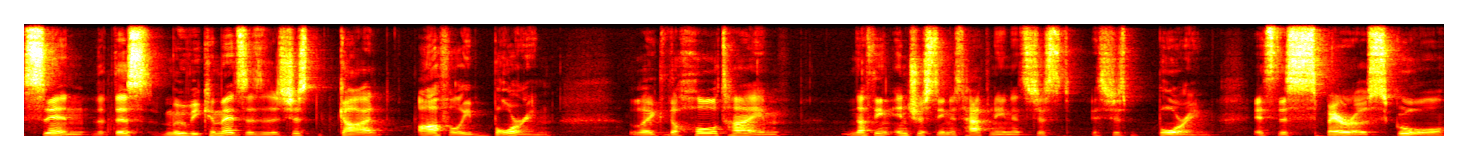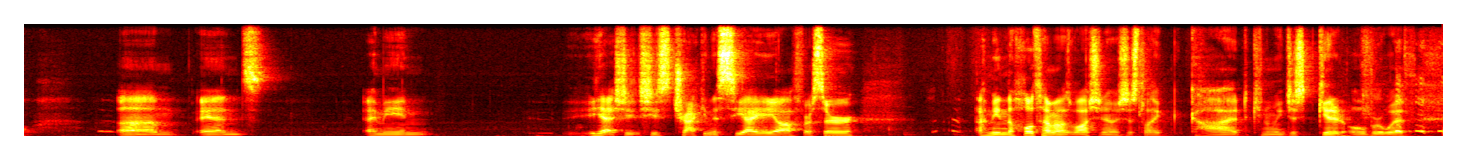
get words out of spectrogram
sin that this movie commits is it's just god awfully boring. Like the whole time nothing interesting is happening. It's just it's just boring. It's this sparrow school um and i mean yeah she she's tracking the cia officer. I mean the whole time i was watching it, I was just like god can we just get it over with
